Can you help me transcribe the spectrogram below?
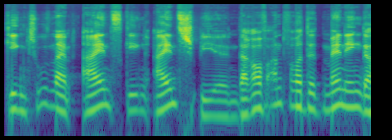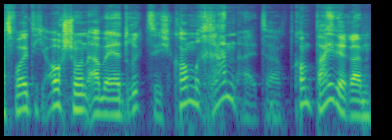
gegen Chusen ein 1 gegen 1 spielen. Darauf antwortet Manning, das wollte ich auch schon, aber er drückt sich. Komm ran, Alter. Kommt beide ran.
